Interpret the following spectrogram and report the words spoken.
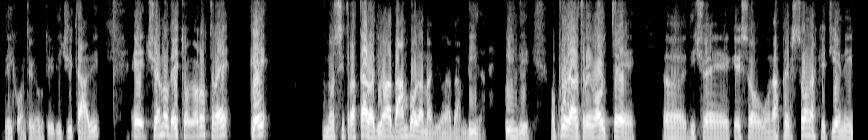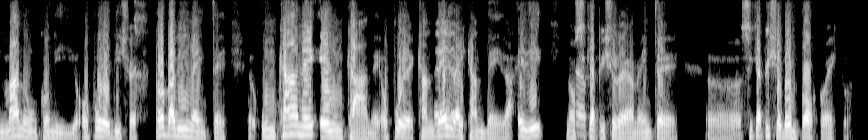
dei contenuti digitali e ci hanno detto loro tre che non si trattava di una bambola ma di una bambina. Quindi, oppure altre volte eh, dice che so, una persona che tiene in mano un coniglio, oppure dice probabilmente eh, un cane e un cane, oppure candela Eh, e candela, e lì non si eh, capisce veramente, eh, si capisce ben poco, ecco.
